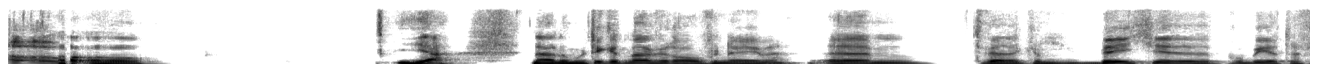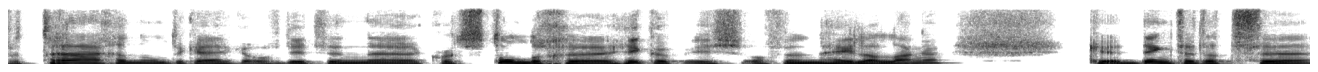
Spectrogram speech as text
Oh oh. Ja, nou dan moet ik het maar weer overnemen. Um, terwijl ik een beetje probeer te vertragen om te kijken of dit een uh, kortstondige hiccup is of een hele lange. Ik uh, denk dat dat. Uh,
